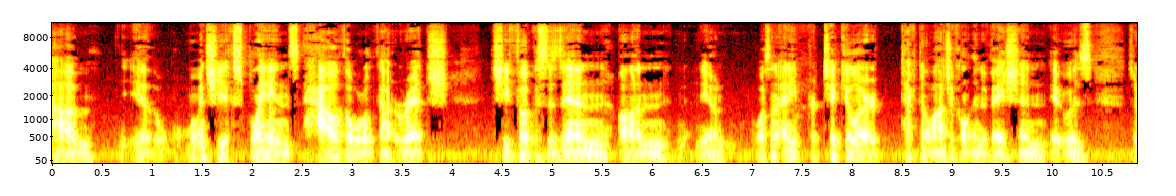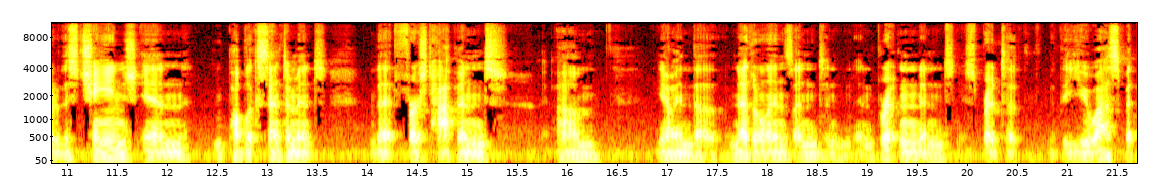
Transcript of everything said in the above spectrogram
um, you know, when she explains how the world got rich, she focuses in on you know wasn't any particular technological innovation. It was sort of this change in public sentiment that first happened, um, you know, in the Netherlands and in, in Britain and spread to the U.S. But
